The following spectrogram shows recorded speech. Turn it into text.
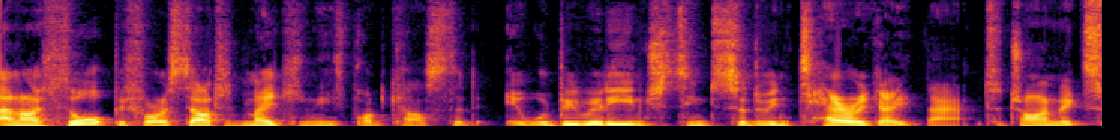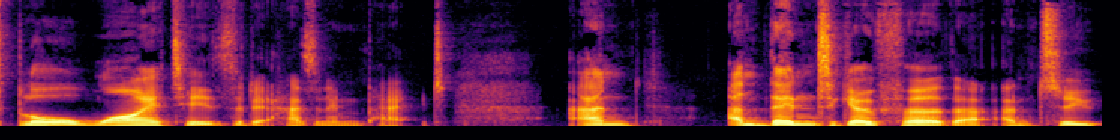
and I thought before I started making these podcasts that it would be really interesting to sort of interrogate that, to try and explore why it is that it has an impact, and and then to go further and to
